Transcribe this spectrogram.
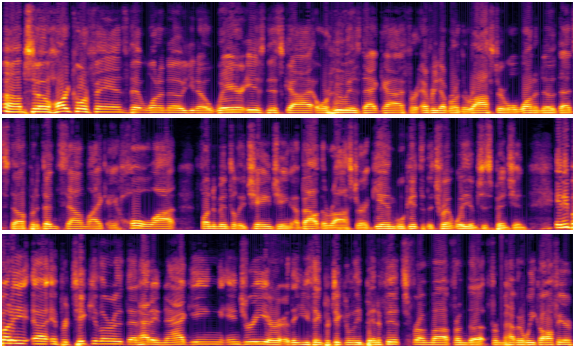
Um, so hardcore fans that want to know, you know, where is this guy or who is that guy for every number on the roster will want to know that stuff, but it doesn't sound like a whole lot fundamentally changing about the roster. Again, we'll get to the Trent Williams suspension. Anybody uh, in particular that had a nagging injury or, or that you think particularly benefits from uh, from the from having a week off here?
